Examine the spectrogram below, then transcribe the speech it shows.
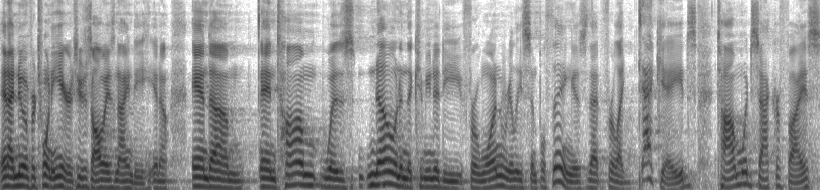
and I knew him for 20 years. He was always 90, you know. And, um, and Tom was known in the community for one really simple thing is that for like decades, Tom would sacrifice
